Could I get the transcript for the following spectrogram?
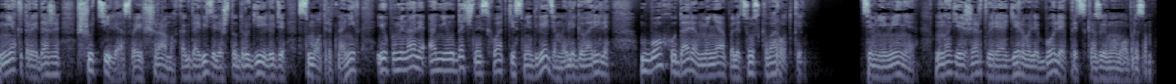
Некоторые даже шутили о своих шрамах, когда видели, что другие люди смотрят на них, и упоминали о неудачной схватке с медведем или говорили «Бог ударил меня по лицу сковородкой». Тем не менее, многие жертвы реагировали более предсказуемым образом.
